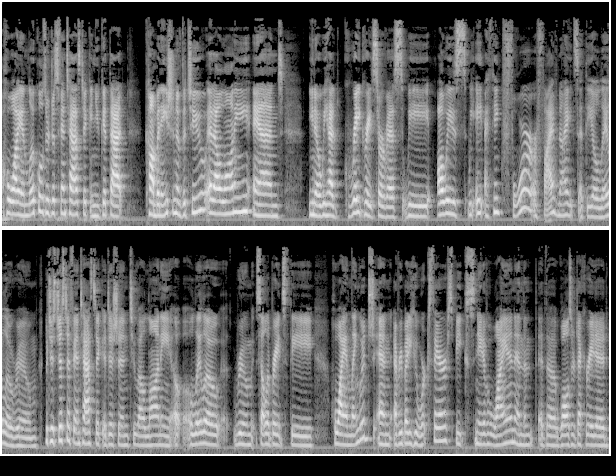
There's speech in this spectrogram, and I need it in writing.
Hawaiian locals are just fantastic. And you get that combination of the two at Aulani. And, you know, we had great, great service. We always, we ate, I think, four or five nights at the Olelo room, which is just a fantastic addition to Aulani. Olelo room celebrates the Hawaiian language, and everybody who works there speaks Native Hawaiian, and then the walls are decorated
